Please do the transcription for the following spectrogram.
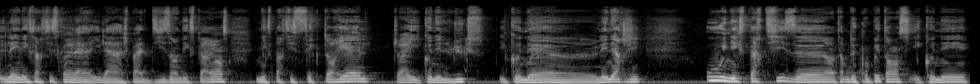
Il a une expertise quand il a, il a, je sais pas, 10 ans d'expérience, une expertise sectorielle, tu vois, il connaît le luxe, il connaît euh, l'énergie. Ou une expertise euh, en termes de compétences, il connaît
